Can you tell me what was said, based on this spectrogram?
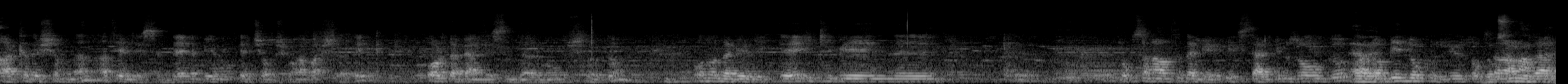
e, arkadaşımla atölyesinde birlikte çalışmaya başladık. Orada ben resimlerimi oluşturdum. Onunla birlikte 2096'da bir ilk sergimiz oldu. Pardon, 1996'da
